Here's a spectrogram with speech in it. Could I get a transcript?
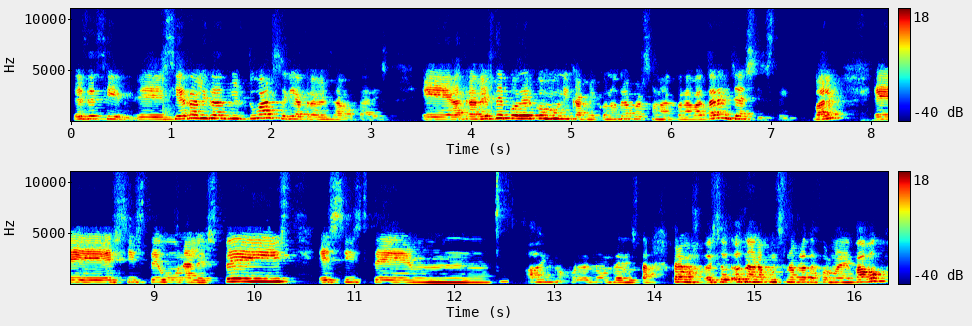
Es decir, eh, si es realidad virtual sería a través de avatares. a través de poder comunicarme con otra persona con avatares ya existe, ¿vale? existe un Space, existe... Mm, ay, no me acuerdo el nombre de esta. Pero vamos, es una, una plataforma de pago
